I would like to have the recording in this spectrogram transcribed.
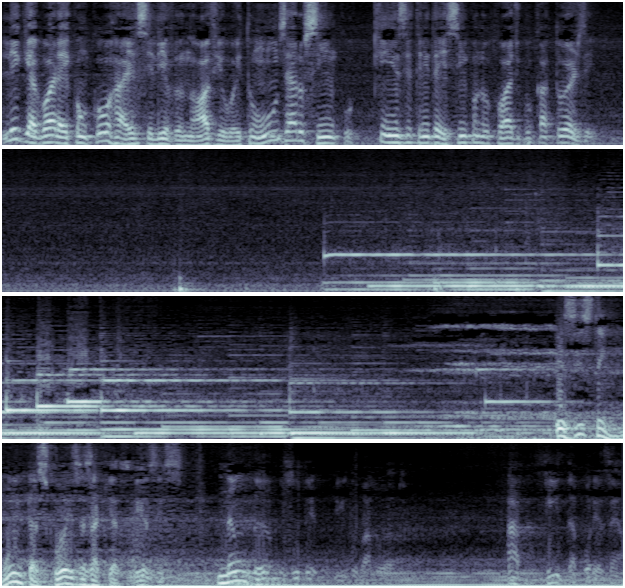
Ligue agora e concorra a esse livro 98105 1535 no código 14. Existem muitas coisas a que às vezes não damos o devido valor. A vida, por exemplo.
